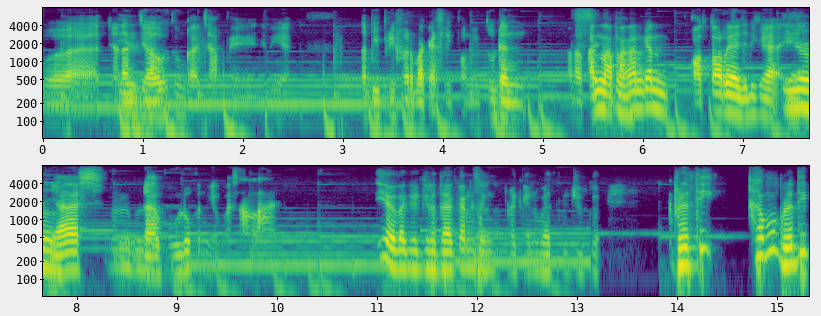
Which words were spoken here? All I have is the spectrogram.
buat jalan Iya. jauh tuh nggak capek jadi ya lebih prefer pakai slip on itu dan kan lapangan kan kotor ya jadi kayak Iya. ya yes, udah bulu kan nggak masalah Iya tak gerdakan sing black and white juga. Berarti kamu berarti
